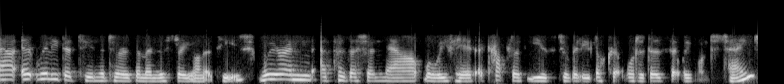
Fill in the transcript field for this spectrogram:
uh, it really did turn the tourism industry on its head. We're in a position now where we've had a couple of years to really look at what it is that we want to change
